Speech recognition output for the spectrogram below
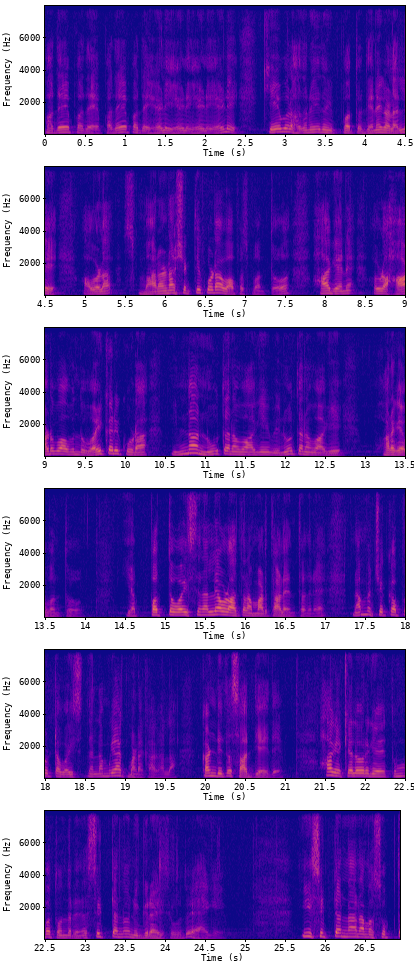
ಪದೇ ಪದೇ ಪದೇ ಪದೇ ಹೇಳಿ ಹೇಳಿ ಹೇಳಿ ಹೇಳಿ ಕೇವಲ ಹದಿನೈದು, ಇಪ್ಪತ್ತು ದಿನಗಳಲ್ಲಿ ಅವಳ ಸ್ಮರಣ ಶಕ್ತಿ ಕೂಡ ವಾಪಸ್ ಬಂತು. ಹಾಗೆಯೇ ಅವಳ ಹಾಡುವ ಒಂದು ವೈಖರಿ ಕೂಡ ಇನ್ನೂ ನೂತನವಾಗಿ, ವಿನೂತನವಾಗಿ ಹೊರಗೆ ಬಂತು. ಎಪ್ಪತ್ತು ವಯಸ್ಸಿನಲ್ಲೇ ಅವಳು ಆ ಥರ ಮಾಡ್ತಾಳೆ ಅಂತಂದರೆ ನಮ್ಮ ಚಿಕ್ಕ ಪುಟ್ಟ ವಯಸ್ಸಿನಲ್ಲಿ ನಮ್ಗೆ ಯಾಕೆ ಮಾಡೋಕ್ಕಾಗಲ್ಲ? ಖಂಡಿತ ಸಾಧ್ಯ ಇದೆ. ಹಾಗೆ ಕೆಲವರಿಗೆ ತುಂಬ ತೊಂದರೆಯಿಂದ ಸಿಟ್ಟನ್ನು ನಿಗ್ರಹಿಸುವುದು ಹೇಗೆ? ಈ ಸಿಟ್ಟನ್ನು ನಮ್ಮ ಸುಪ್ತ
